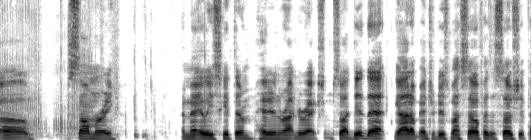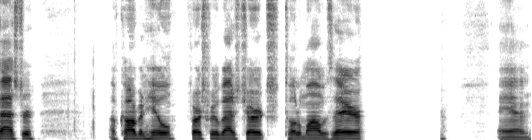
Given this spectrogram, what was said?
uh, summary, and at least get them headed in the right direction. So I did that. Got up, introduced myself as associate pastor of Carbon Hill First Free Baptist Church. Told them why I was there, and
